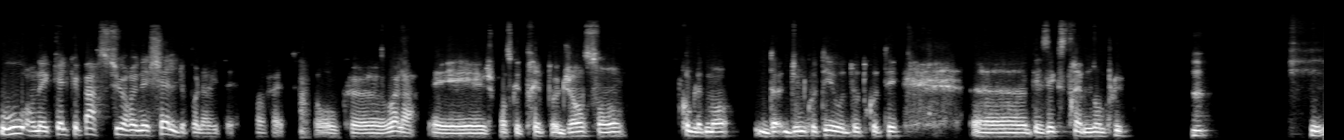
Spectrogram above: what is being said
où on est quelque part sur une échelle de polarité, en fait. Donc euh, voilà. Et je pense que très peu de gens sont complètement d'une côté ou d'autre côté euh, des extrêmes non plus. Mm. Mm.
